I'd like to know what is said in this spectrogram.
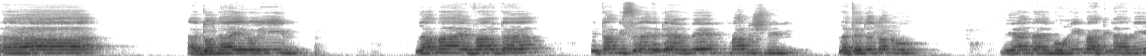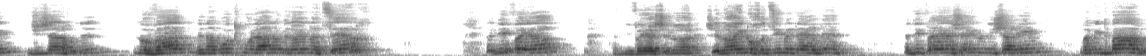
אה, אדוני אלוהים, למה העברת את עם ישראל את הירדן? מה, בשביל לתת אותנו ליד האמורים והכנענים? בשביל שאנחנו נאבד ונמות כולנו ולא ננצח? עדיף היה, עדיף היה שלא, שלא היינו חוצים את הירדן. עדיף היה שהיינו נשארים במדבר.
